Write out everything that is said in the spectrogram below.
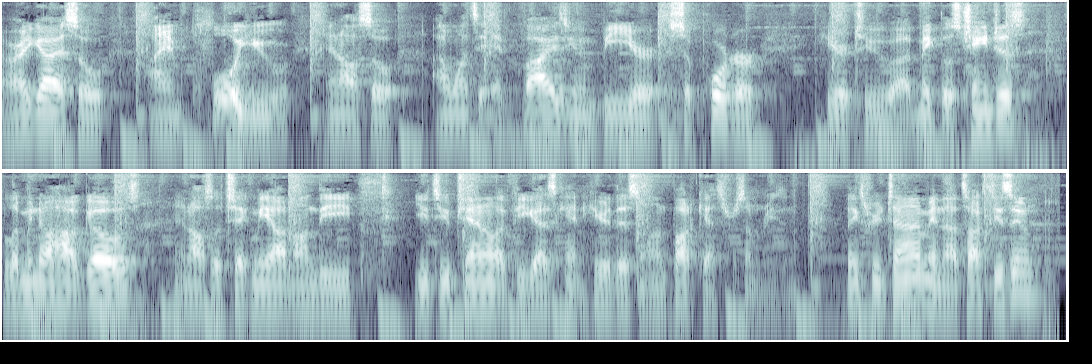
All right, guys. So I implore you, and also I want to advise you and be your supporter here to uh, make those changes. Let me know how it goes, and also check me out on the YouTube channel if you guys can't hear this on podcast for some reason. Thanks for your time, and I'll talk to you soon.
